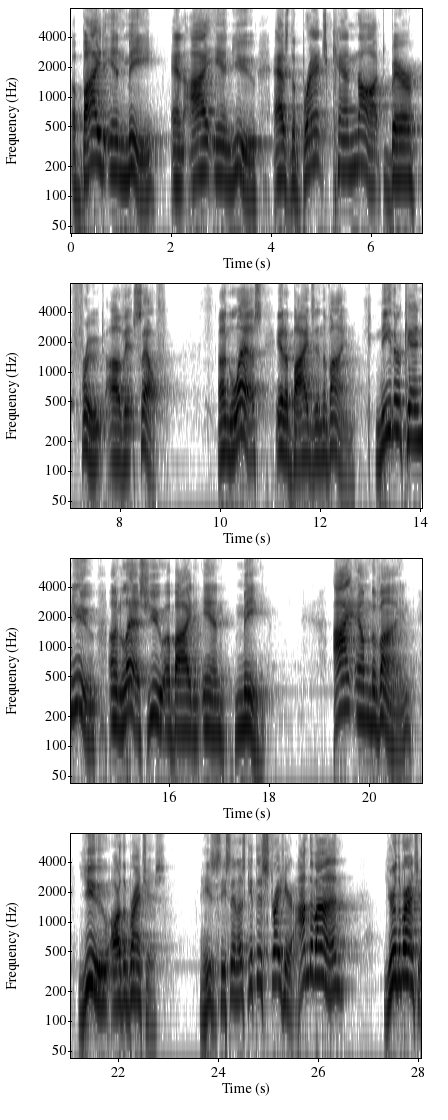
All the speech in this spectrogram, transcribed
Abide in me, and I in you, as the branch cannot bear fruit of itself, unless it abides in the vine. Neither can you unless you abide in me. I am the vine, you are the branches. He's, he said, let's get this straight here. I'm the vine, you're the branches.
